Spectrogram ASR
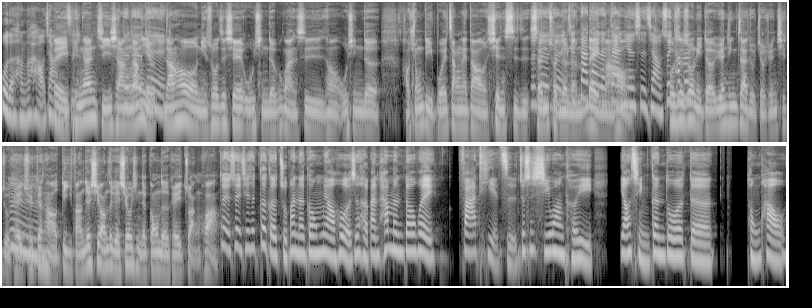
过得很好，这样对，平安吉祥，对对然后也然后你说这些无形的，不管是哦无形的好兄弟，不会障碍到现世的生存的人类嘛，的概。念是这样，所以或是说你的冤亲债主、九泉七主可以去嗯更好的地方，就希望这个修行的功德可以转化。对，所以其实各个主办的宫庙或者是合办，他们都会发帖子，就是希望可以邀请更多的同好，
